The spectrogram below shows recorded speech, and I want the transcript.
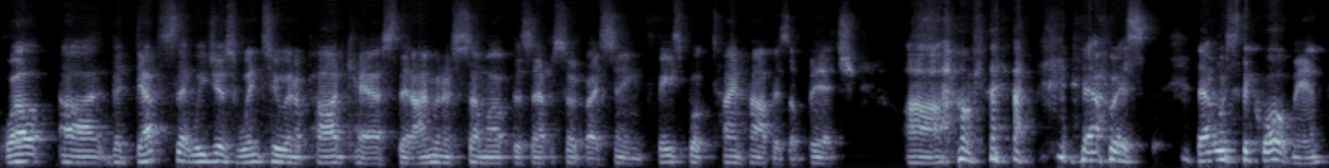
well, uh, the depths that we just went to in a podcast that I'm going to sum up this episode by saying Facebook time hop is a bitch. Uh, that was that was the quote, man.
